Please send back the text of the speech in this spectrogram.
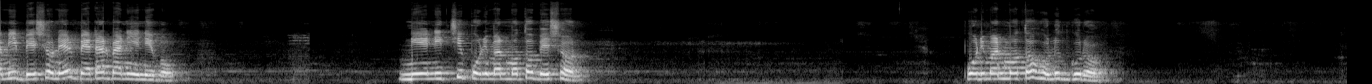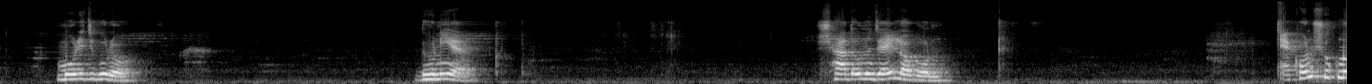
আমি বেসনের ব্যাটার বানিয়ে নেব। নিয়ে নিচ্ছি পরিমাণ মতো বেসন। পরিমাণ মতো হলুদ গুঁড়ো। মরিচ গুঁড়ো, ধনিয়া, স্বাদ অনুযায়ী লবণ। এখন শুকনো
